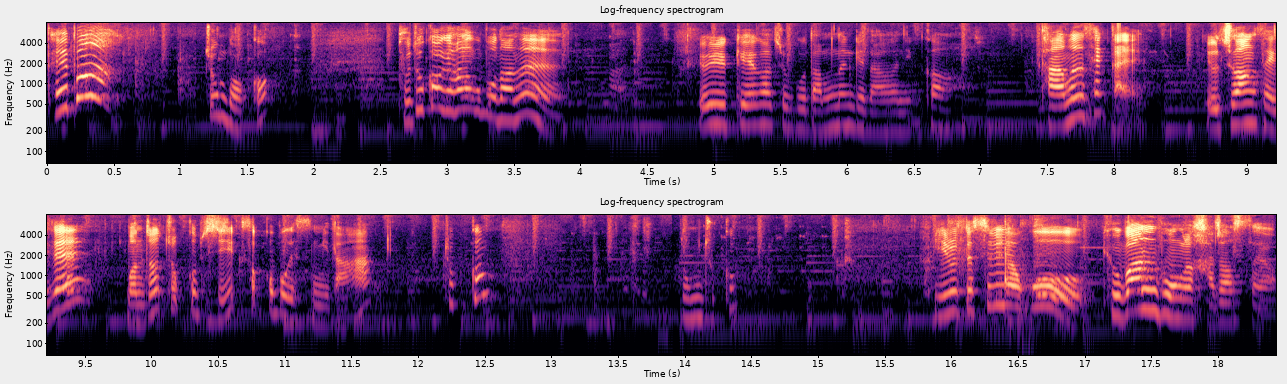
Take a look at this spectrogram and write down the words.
대박! 좀 넣을까? 부족하게 하는 것보다는 여유 있게 해가지고 남는 게 나으니까 다음은 색깔 이 주황색을 먼저 조금씩 섞어보겠습니다 조금? 너무 조금? 이럴 때 쓰려고 교반봉을 가져왔어요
